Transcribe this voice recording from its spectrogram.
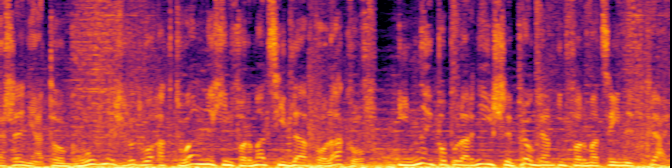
Wydarzenia to główne źródło aktualnych informacji dla Polaków i najpopularniejszy program informacyjny w kraju.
